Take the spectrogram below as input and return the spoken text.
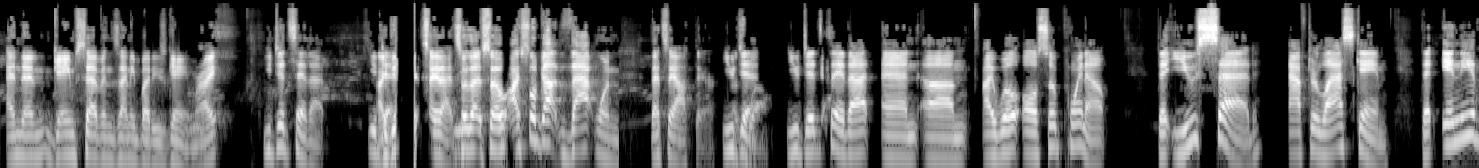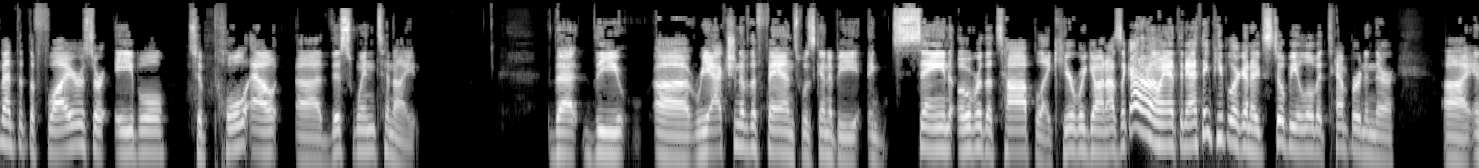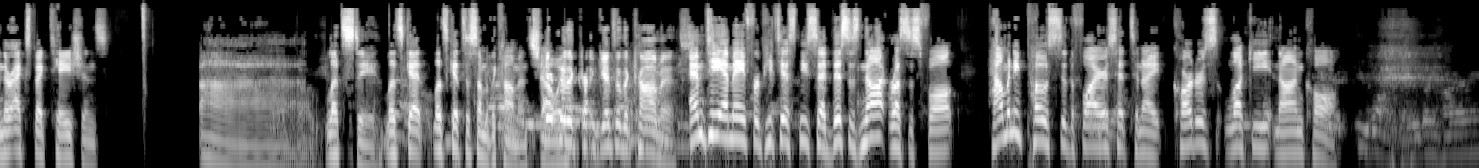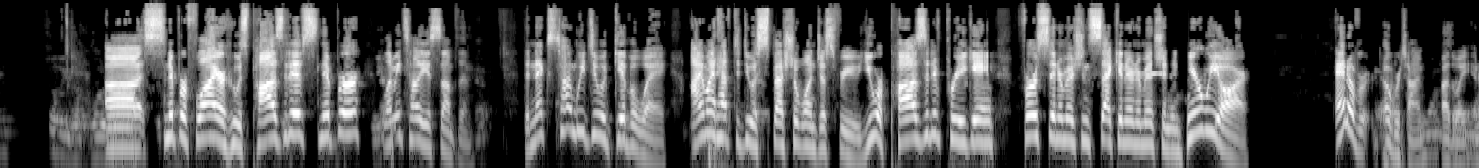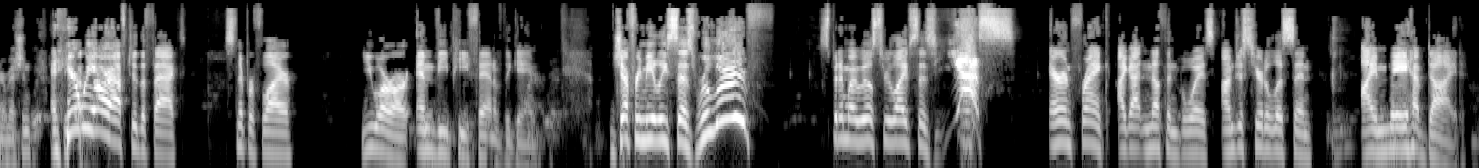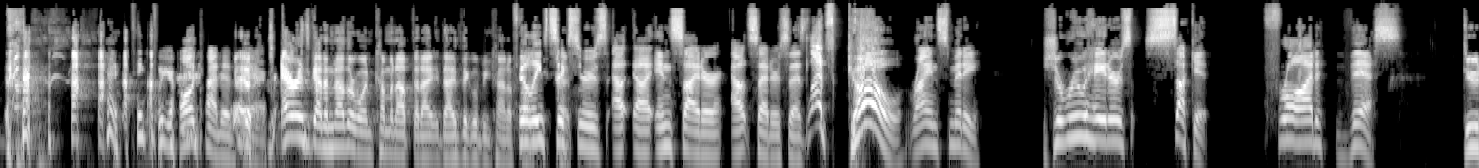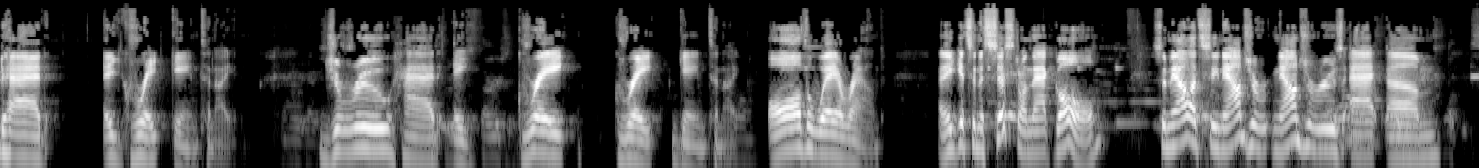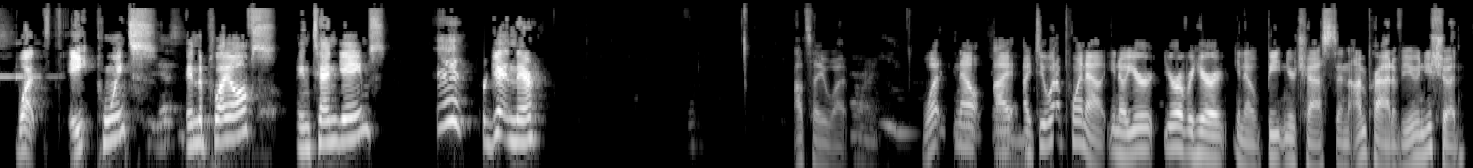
and then game seven's anybody's game, right? you did say that. You I did. did say that. So that so I still got that one that's out there. You did. well. You did say that, and um, I will also point out that you said after last game that in the event that the Flyers are able to pull out uh, this win tonight, that the uh, reaction of the fans was going to be insane, over the top. Like here we go, and I was like, I don't know, Anthony. I think people are going to still be a little bit tempered in their uh, in their expectations. Uh, let's see. Let's get let's get to some of the comments, shall Get we? to, the, get to the comments. MDMA for PTSD said, This is not Russ's fault. How many posts did the Flyers hit tonight? Carter's lucky non call. Uh, Snipper Flyer, who is positive. Snipper, let me tell you something. The next time we do a giveaway, I might have to do a special one just for you. You were positive pregame, first intermission, second intermission, and here we are. And over overtime, by the way, intermission. And here we are after the fact. Snipper Flyer, you are our MVP fan of the game. Jeffrey Mealy says, relief! Spinning my wheels through life says, yes! Aaron Frank, I got nothing, boys. I'm just here to listen. I may have died. I think we're all kind of there. Aaron's got another one coming up that I, that I think will be kind of fun. Philly Sixers uh, uh, insider outsider says, "Let's go, Ryan Smitty." Giroux haters suck it. Fraud this. Dude had a great game tonight. Giroux had a great, great game tonight, all the way around, and he gets an assist on that goal. So now let's see. Now, now Giroux's at um, what eight points in the playoffs in ten games. Eh, we're getting there. I'll tell you what. What now? I I do want to point out. You know, you're you're over here, you know, beating your chest, and I'm proud of you, and you should.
